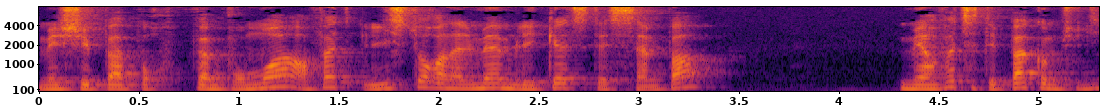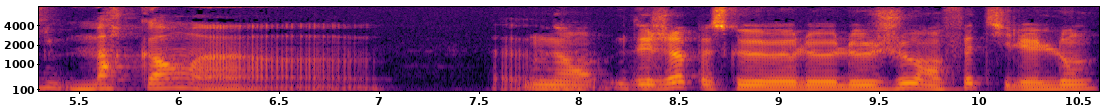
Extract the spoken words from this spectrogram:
Mais je sais pas pour enfin pour moi en fait l'histoire en elle-même les quêtes c'était sympa. Mais en fait c'était pas comme tu dis marquant euh, euh non déjà parce que le, le, jeu en fait il est long.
